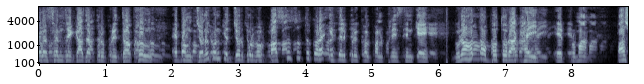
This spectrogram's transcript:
বলেছেন যে গাজা পুরোপুরি দখল এবং জনগণকে জোরপূর্বক বাস্তুচ্যুত করা ইসরায়েলি পরিকল্পনা ফিলিস্তিনকে গণহত্যা অব্যাহত রাখাই এর প্রমাণ। পাঁচ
